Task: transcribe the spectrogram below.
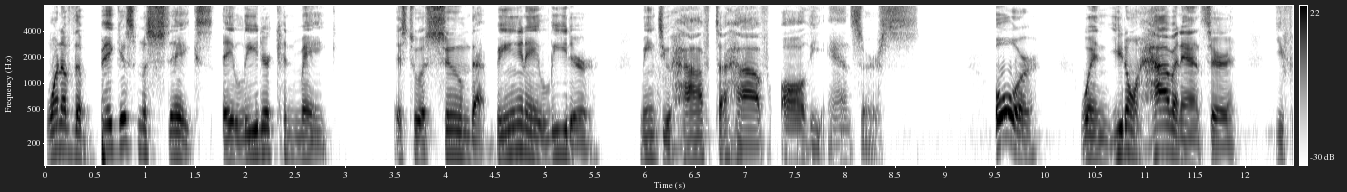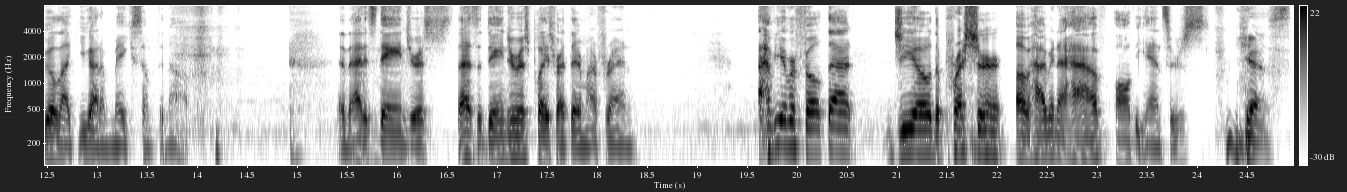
One of the biggest mistakes a leader can make is to assume that being a leader means you have to have all the answers. Or when you don't have an answer, you feel like you got to make something up. and that is dangerous. That's a dangerous place right there, my friend. Have you ever felt that, Gio, the pressure of having to have all the answers? Yes.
